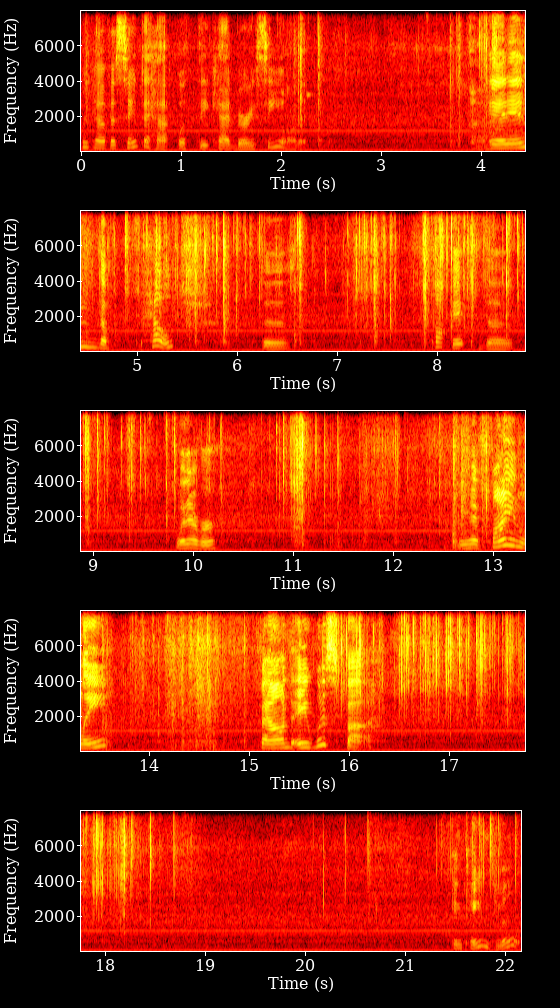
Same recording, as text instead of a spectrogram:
We have a Santa hat with the Cadbury C on it. And in the pouch, the pocket, the whatever, we have finally found a Wispa. Contains milk.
